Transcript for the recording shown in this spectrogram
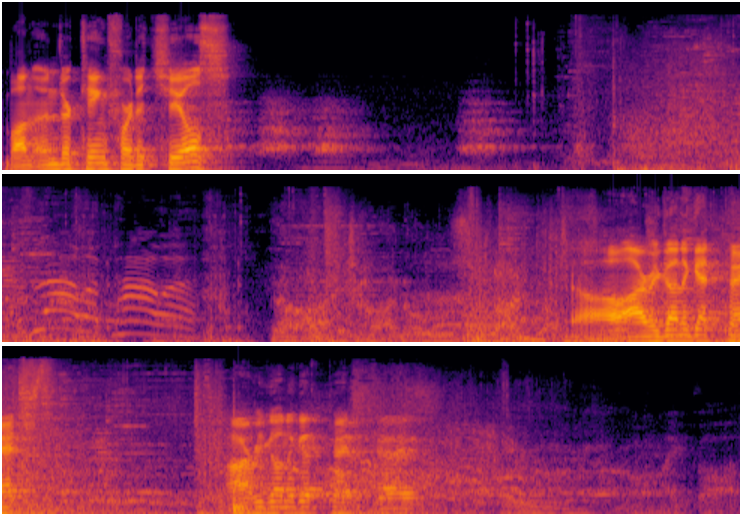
One Under King for the chills. Oh, are we gonna get patched? Are we gonna get patched, guys? Oh my god.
